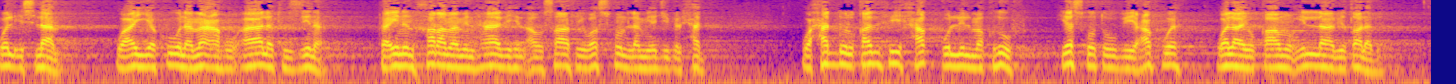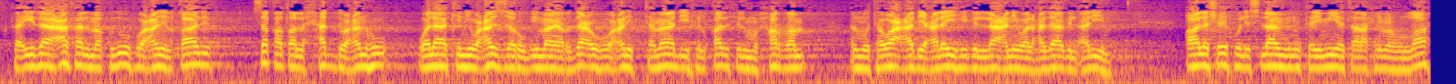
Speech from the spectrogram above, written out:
والإسلام. وأن يكون معه آلة الزنا فإن انخرم من هذه الأوصاف وصف لم يجب الحد. وحد القذف حق للمقذوف يسقط بعفوه ولا يقام إلا بطلبه. فإذا عفى المقذوف عن القاذف سقط الحد عنه ولكن يعزر بما يردعه عن التمادي في القذف المحرم المتوعد عليه باللعن والعذاب الأليم. قال شيخ الإسلام ابن تيمية رحمه الله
